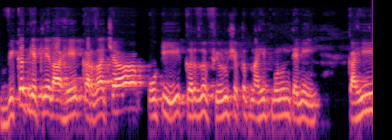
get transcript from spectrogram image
विकत घेतलेला आहे. कर्जाच्या पोटी कर्ज फेडू शकत नाहीत म्हणून त्यांनी काही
